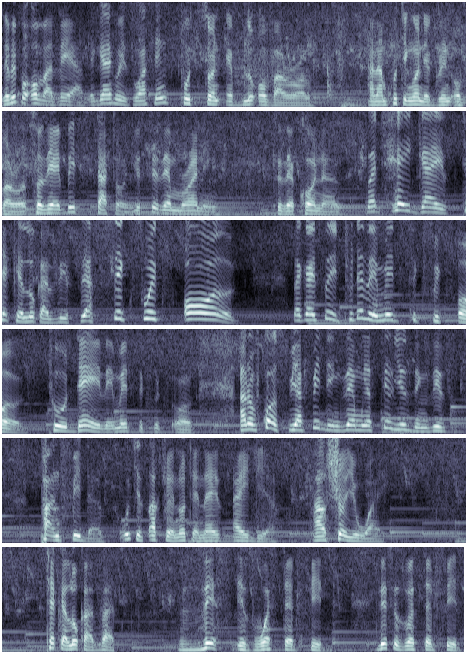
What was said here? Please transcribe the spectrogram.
The people over there, the guy who is working puts on a blue overall and I'm putting on a green overall. So they're a bit startled. You see them running to the corners. But hey guys, take a look at this. They're six weeks old. Like I said, today they made six weeks old. Today they made six weeks old. And of course, we are feeding them. We are still using these pan feeders, which is actually not a nice idea. I'll show you why. Take a look at that. This is wasted feed. This is wasted feed.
